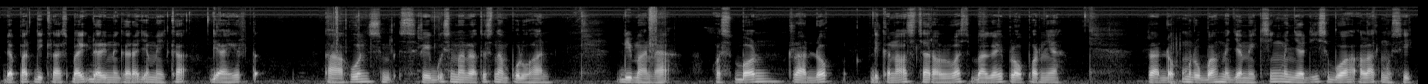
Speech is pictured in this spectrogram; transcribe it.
dapat dikelas baik dari negara Jamaika di akhir tahun 1960-an, di mana Osborne Radok dikenal secara luas sebagai pelopornya. Radok merubah meja mixing menjadi sebuah alat musik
